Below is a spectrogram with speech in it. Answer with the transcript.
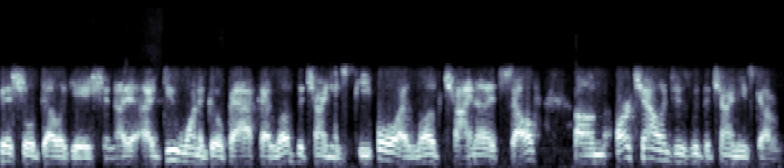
official delegation. I, I do want to go back. I love the Chinese people. I love China itself. Um, our challenge is with the Chinese government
